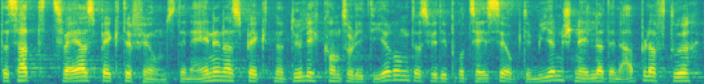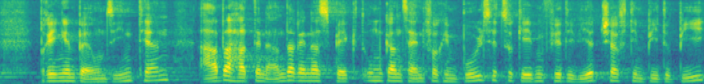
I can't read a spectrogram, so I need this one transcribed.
Das hat zwei Aspekte für uns. Den einen Aspekt natürlich Konsolidierung, dass wir die Prozesse optimieren, schneller den Ablauf durchbringen bei uns intern, aber hat den anderen Aspekt, um ganz einfach Impulse zu geben für die Wirtschaft im B2B,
